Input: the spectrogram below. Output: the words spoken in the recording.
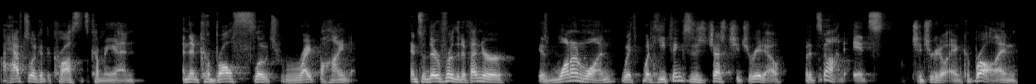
I have to look at the cross that's coming in. And then Cabral floats right behind him. And so therefore the defender is one on one with what he thinks is just Chicharito, but it's not. It's Chicharito and Cabral. And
